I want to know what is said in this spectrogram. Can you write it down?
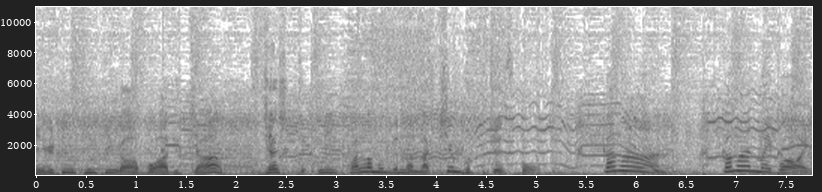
నెగటివ్ థింకింగ్ ఆపు ఆదిత్య జస్ట్ నీ కళ్ళ ముందున్న లక్ష్యం గుర్తు చేసుకో. Come on come on my boy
